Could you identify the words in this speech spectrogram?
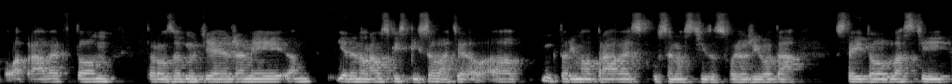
bola práve v tom to rozhodnutie, že mi jeden oravský spisovateľ, ktorý mal práve skúsenosti zo svojho života z tejto oblasti,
